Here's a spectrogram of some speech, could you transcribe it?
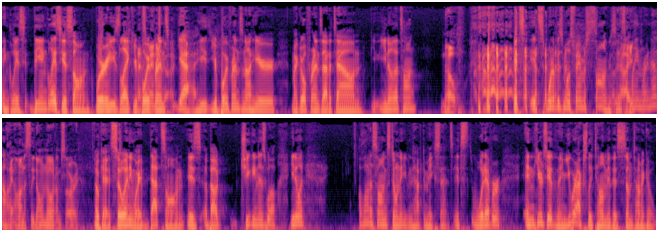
Inglesi- the Iglesias song where he's like your That boyfriend's yeah he your boyfriend's not here my girlfriend's out of town you, you know that song No. it's it's one of his most famous songs. Oh, yeah, it's I- playing right now. I honestly don't know it. I'm sorry. okay so anyway that song is about cheating as well. You know what? A lot of songs don't even have to make sense. It's whatever and here's the other thing. You were actually telling me this some time ago.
